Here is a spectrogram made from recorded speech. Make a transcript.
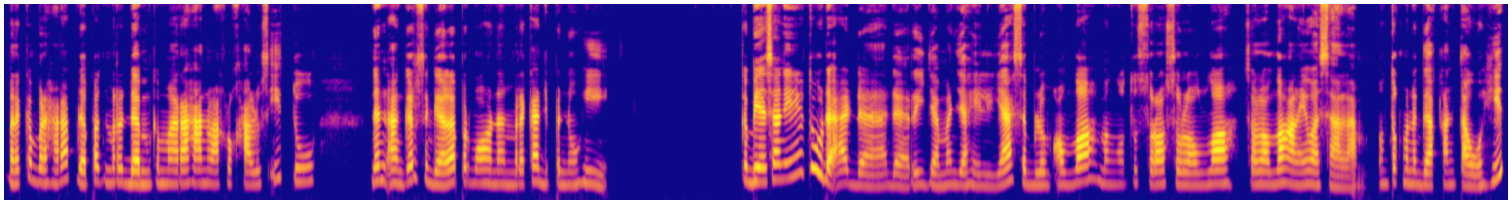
mereka berharap dapat meredam kemarahan makhluk halus itu dan agar segala permohonan mereka dipenuhi. Kebiasaan ini tuh udah ada dari zaman jahiliyah sebelum Allah mengutus Rasulullah Shallallahu Alaihi Wasallam untuk menegakkan tauhid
